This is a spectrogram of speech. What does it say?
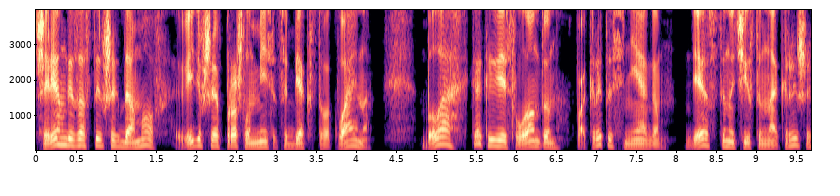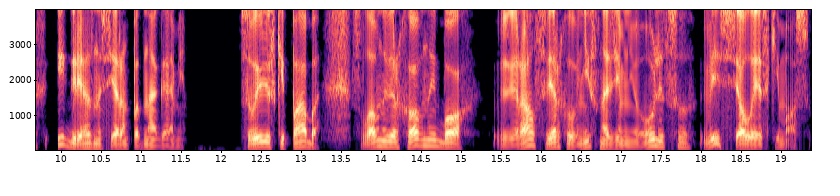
Шеренга застывших домов, видевшая в прошлом месяце бегство Квайна, была, как и весь Лондон, покрыта снегом, девственно чистым на крышах и грязно-серым под ногами. С вывески паба, словно верховный бог, взирал сверху вниз на зимнюю улицу веселый эскимос.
